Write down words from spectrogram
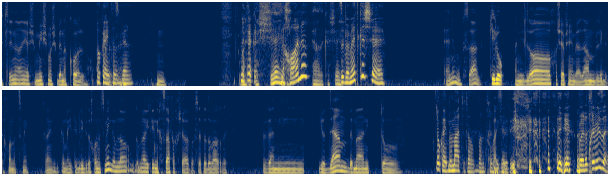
אצלי נראה לי יש מישמש בין הכל. אוקיי, כזה. תסביר. וואי, זה קשה. נכון? זה קשה. זה באמת קשה. אין לי מושג. כאילו, אני לא חושב שאני בן אדם בלי ביטחון עצמי. בסדר, גם הייתי בלי ביטחון עצמי, גם לא, גם לא הייתי נחשף עכשיו ועושה את הדבר הזה. ואני יודע במה אני טוב. אוקיי, במה אתה טוב? בוא נתחיל מזה. בוא נתחיל מזה.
